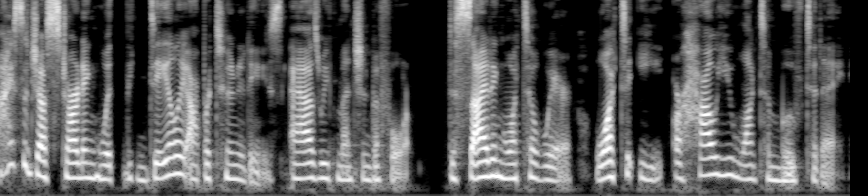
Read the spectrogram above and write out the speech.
I suggest starting with the daily opportunities, as we've mentioned before, deciding what to wear, what to eat, or how you want to move today.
